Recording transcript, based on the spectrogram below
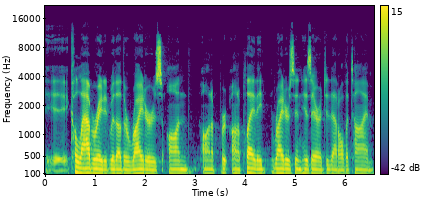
eh, collaborated with other writers on on a on a play. They writers in his era did that all the time.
